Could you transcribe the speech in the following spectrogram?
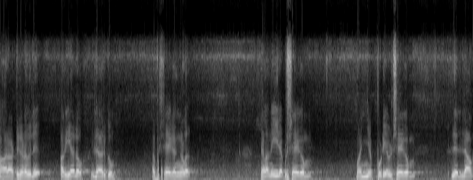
ആറാട്ടുകടവിൽ അറിയാലോ എല്ലാവർക്കും അഭിഷേകങ്ങൾ ഇളനീരഭിഷേകം മഞ്ഞപ്പൊടി അഭിഷേകം ഇതെല്ലാം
